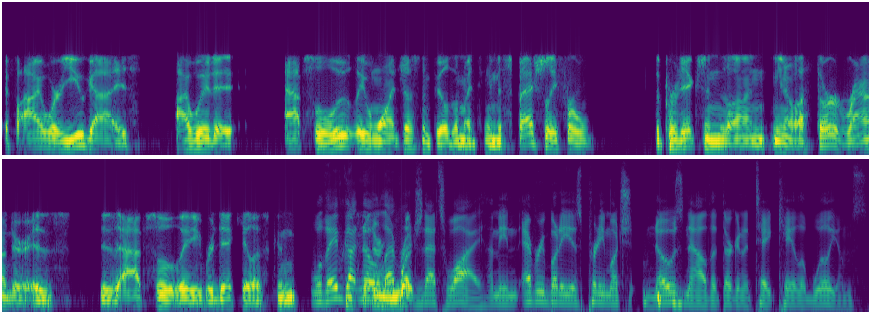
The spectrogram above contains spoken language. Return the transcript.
If I were you guys, I would uh, absolutely want Justin Fields on my team, especially for the predictions on you know a third rounder is is absolutely ridiculous. Can Well, they've got no considering what- leverage. That's why. I mean, everybody is pretty much knows now that they're going to take Caleb Williams.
